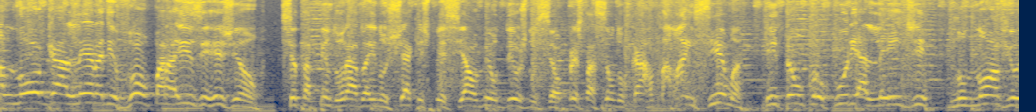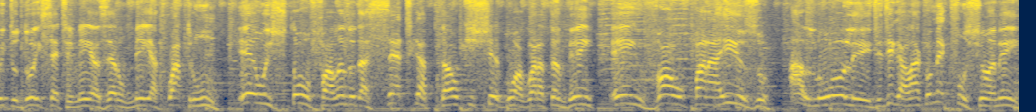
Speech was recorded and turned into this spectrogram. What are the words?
Alô, galera de Valparaíso e região. Você tá pendurado aí no cheque especial? Meu Deus do céu, prestação do carro tá lá em cima. Então procure a Leide no 982760641. Eu estou falando da Sete Capital que chegou agora também em Valparaíso. Alô, Leide, diga lá como é que funciona, hein?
